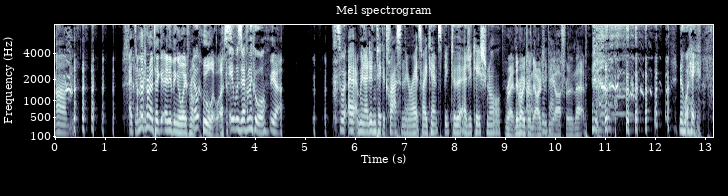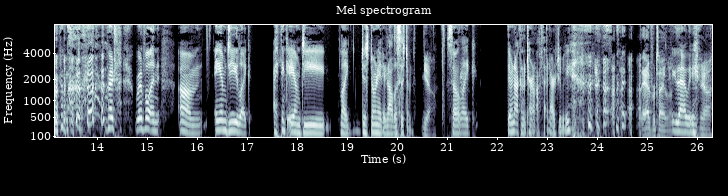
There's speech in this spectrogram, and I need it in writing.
Um, I'm not trying to take anything away from Nope. how cool it was. It was definitely cool. yeah. So I, I mean, I didn't take a class in there, right? So I can't speak to the educational. Right. They probably turned Um, the RGB impact. off for that. No way. Red, Red Bull and um, AMD, like I think AMD like just donated all the systems. yeah. So like they're not going to turn off that RGB. The advertisement. exactly. Yeah.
